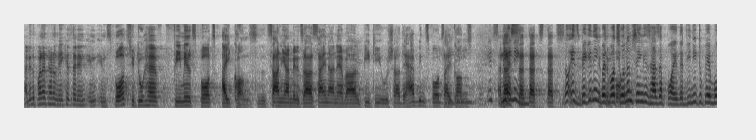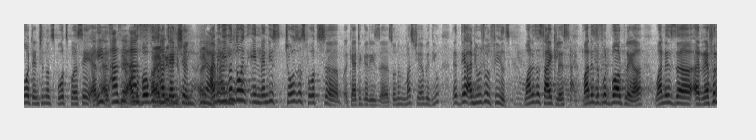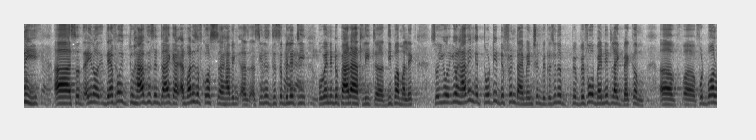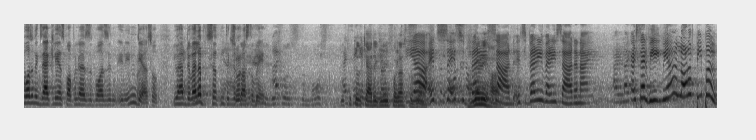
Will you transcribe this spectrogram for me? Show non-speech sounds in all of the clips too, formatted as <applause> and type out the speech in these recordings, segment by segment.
I think the point I'm trying to make is that in, in, in sports, you do have female sports icons. Sania Mirza, Saina Nehwal, P.T. Usha, there have been sports icons. It's and that's, beginning. that, that's, that's... No, it's beginning, it's but what. Sonam Singh is, has a point that we need to pay more attention on sports per se as, It- as, as a- as a focus I of agree with you. attention. Yeah, I mean, and- even though in, in when we chose the sports uh, categories, uh, Sonam must share with you that they are unusual fields. One is a cyclist, one is a football player, one is uh, a referee. Uh, so, you know, therefore, to have this entire, and one is, of course, uh, having a, a serious disability who went into para-athlete, uh, Deepa Malik. So, you're, you're having a totally different dimension because, you know, b- before Bend It Like Beckham, uh, f- uh, football wasn't exactly as popular as it was in, in India. So, you have developed certain things across the way. This was the most difficult category for us as Yeah, well. it's it's very, Very sad. It's very very sad, and I, I like I said, we we have a lot of people,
